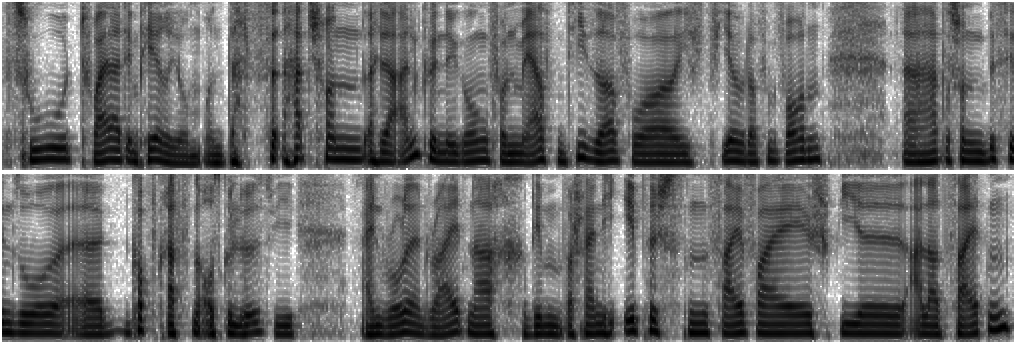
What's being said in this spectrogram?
zu Twilight Imperium. Und das hat schon bei der Ankündigung von dem ersten Teaser vor vier oder fünf Wochen, äh, hat es schon ein bisschen so äh, Kopfkratzen ausgelöst, wie ein Roll and Ride nach dem wahrscheinlich epischsten Sci-Fi-Spiel aller Zeiten.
